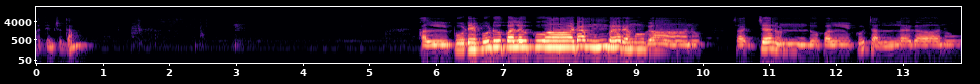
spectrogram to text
పద్యం చూద్దాం. అల్పుడెపుడు పలుకు ఆడంబరముగాను సజ్జనుండు పల్కు చల్లగాను.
